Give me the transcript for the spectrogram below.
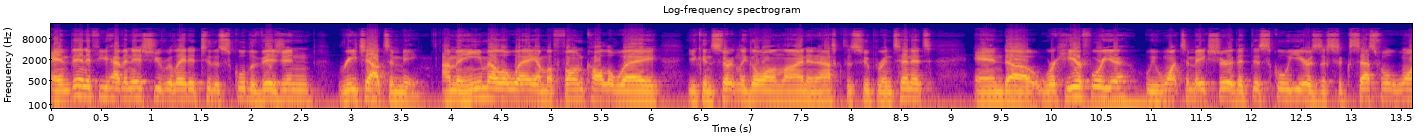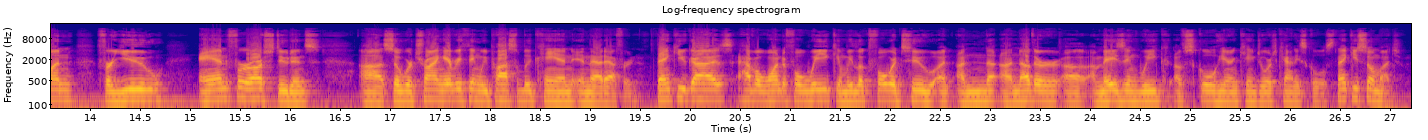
And then if you have an issue related to the school division, reach out to me. I'm an email away, I'm a phone call away. You can certainly go online and ask the superintendent. And uh, we're here for you. We want to make sure that this school year is a successful one for you and for our students. Uh, so we're trying everything we possibly can in that effort. Thank you guys. Have a wonderful week, and we look forward to an, an, another uh, amazing week of school here in King George County Schools. Thank you so much.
